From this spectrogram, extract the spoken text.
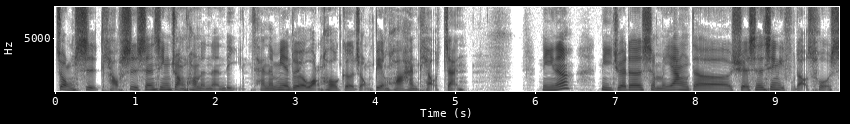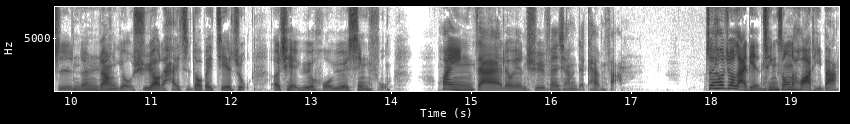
重视调试身心状况的能力，才能面对往后各种变化和挑战。你呢？你觉得什么样的学生心理辅导措施能让有需要的孩子都被接住，而且越活越幸福？欢迎在留言区分享你的看法。最后就来点轻松的话题吧。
